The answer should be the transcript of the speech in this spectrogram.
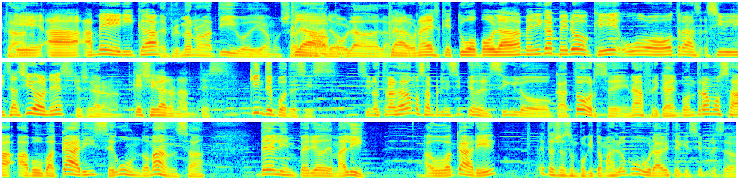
Claro. eh, a América. El primer no nativo, digamos, ya Claro, estaba poblada la Claro, una vez que estuvo poblada América, pero que hubo otras civilizaciones que llegaron antes. que llegaron antes. Quinta hipótesis. Si nos trasladamos a principios del siglo XIV en África, encontramos a Abubakari II Mansa del Imperio de Malí. Abubakari, esto ya es un poquito más locura, viste que siempre se-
